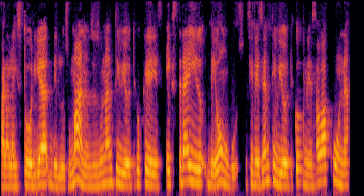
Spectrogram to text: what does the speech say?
para la historia de los humanos. Es un antibiótico que es extraído de hongos. Sin ese antibiótico, sin esa vacuna,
